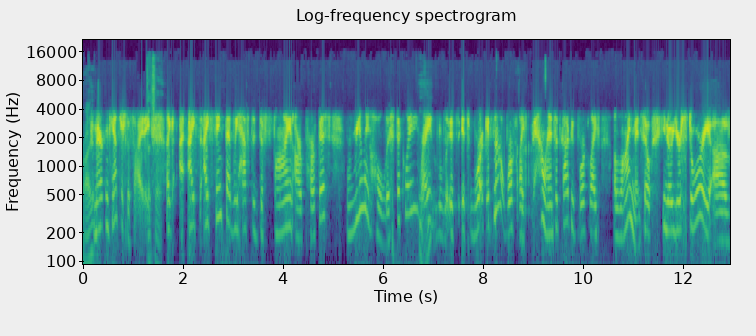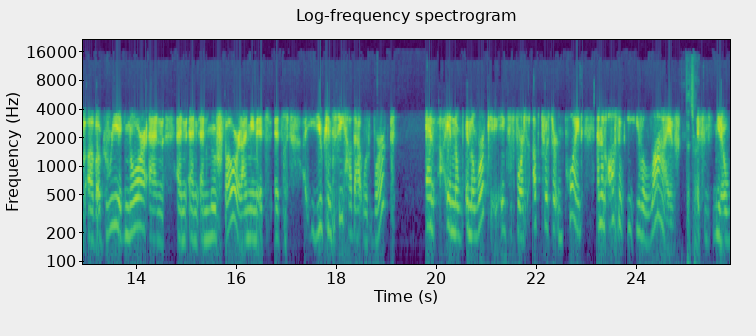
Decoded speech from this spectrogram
Right. American Cancer Society. Right. Like I, I, I think that we have to define our purpose really holistically, mm-hmm. right? It's it's work. It's not work life balance. It's got to be work life alignment. So you know your story of of agree, ignore, and and and and move forward. I mean, it's it's you can see how that would work. And in the in the work force up to a certain point, and then also eat you alive. That's right. If you know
